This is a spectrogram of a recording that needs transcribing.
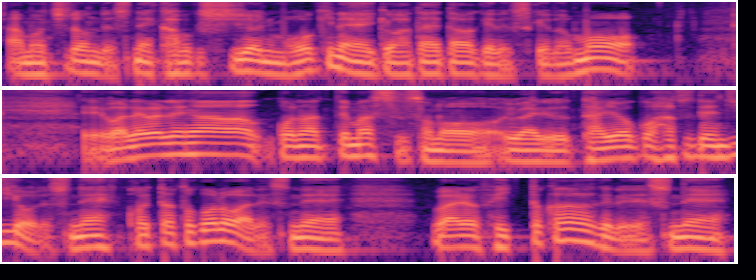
あもちろんですね、株式市場にも大きな影響を与えたわけですけども、え我々が行ってます、その、いわゆる太陽光発電事業ですね。こういったところはですね、いわゆるフィット価格でですね、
